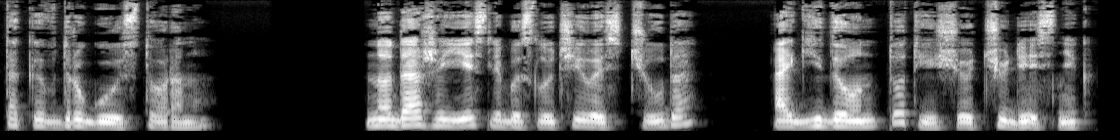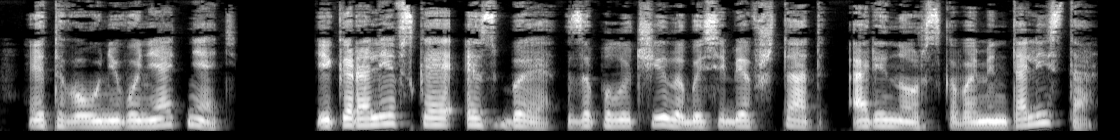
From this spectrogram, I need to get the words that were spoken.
так и в другую сторону. Но даже если бы случилось чудо, а Гидеон тот еще чудесник, этого у него не отнять, и королевская СБ заполучила бы себе в штат аринорского менталиста,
